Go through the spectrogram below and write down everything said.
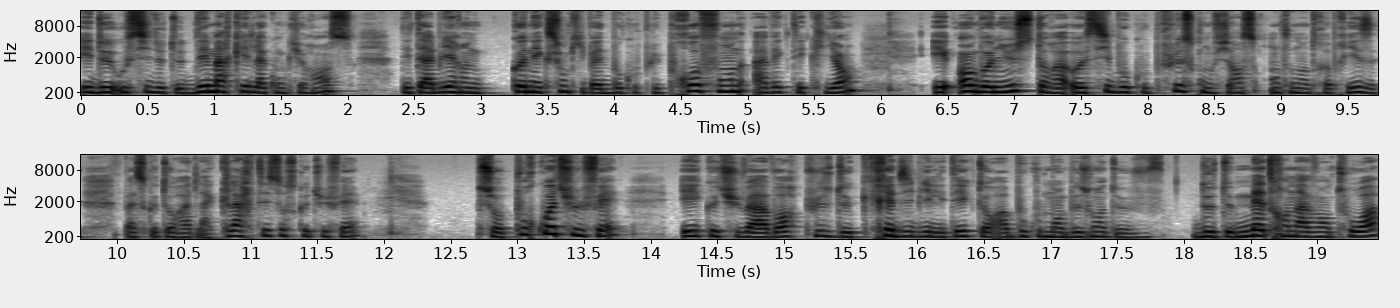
et de, aussi de te démarquer de la concurrence, d'établir une connexion qui va être beaucoup plus profonde avec tes clients et en bonus, tu auras aussi beaucoup plus confiance en ton entreprise parce que tu auras de la clarté sur ce que tu fais, sur pourquoi tu le fais et que tu vas avoir plus de crédibilité, que tu auras beaucoup moins besoin de, te mettre en avant toi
